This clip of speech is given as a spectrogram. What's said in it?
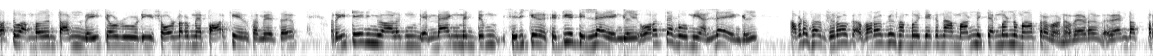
പത്തും അമ്പതും ടൺ വെയിറ്റോടുകൂടി ഷോൾഡറുമേ പാർക്ക് ചെയ്യുന്ന സമയത്ത് റീറ്റെയിനിങ് വാളും എംബാങ്ക്മെന്റും ശരിക്ക് കിട്ടിയിട്ടില്ല എങ്കിൽ ഉറച്ച ഭൂമി അല്ല എങ്കിൽ അവിടെ ഫിറോ ഫറോക്കിൽ സംഭവിച്ചേക്കുന്ന ആ മണ്ണ് ചെമ്മണ്ണ് മാത്രമാണ്. അവിടെ വേണ്ടത്ര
